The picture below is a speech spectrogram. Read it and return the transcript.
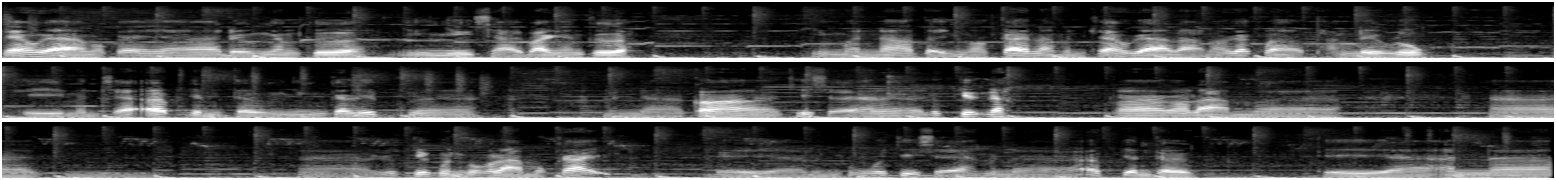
kéo ra một cái à, đường ngăn cưa như, như xài ba ngăn cưa. Nhưng mình nó tiện có cái là mình kéo ra là nó rất là thẳng đều luôn. Thì mình sẽ ốp trên tường những cái clip à, mình có chia sẻ lúc trước đó. Có, có làm à, à, à, lúc trước mình cũng có làm một cái. Thì mình cũng có chia sẻ mình ốp trên tường thì à, anh à,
